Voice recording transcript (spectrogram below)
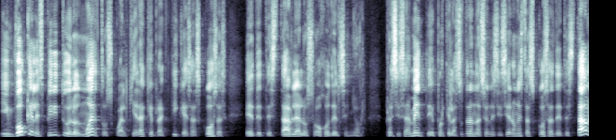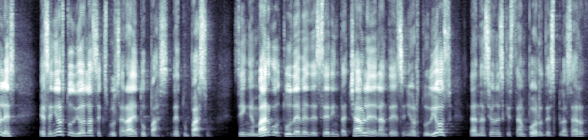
invoque el espíritu de los muertos. Cualquiera que practique esas cosas es detestable a los ojos del Señor. Precisamente porque las otras naciones hicieron estas cosas detestables, el Señor tu Dios las expulsará de tu, paz, de tu paso. Sin embargo, tú debes de ser intachable delante del Señor tu Dios las naciones que están por desplazar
